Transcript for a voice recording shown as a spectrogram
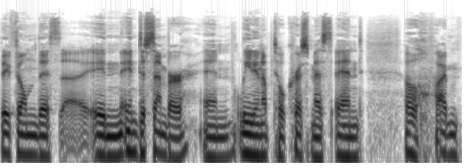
they filmed this uh, in in december and leading up till christmas and oh i'm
